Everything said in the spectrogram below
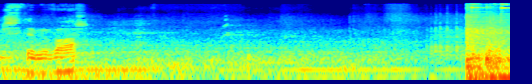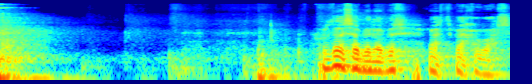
Bir sistemi var. Burada isə belə bir mətbəxi var.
